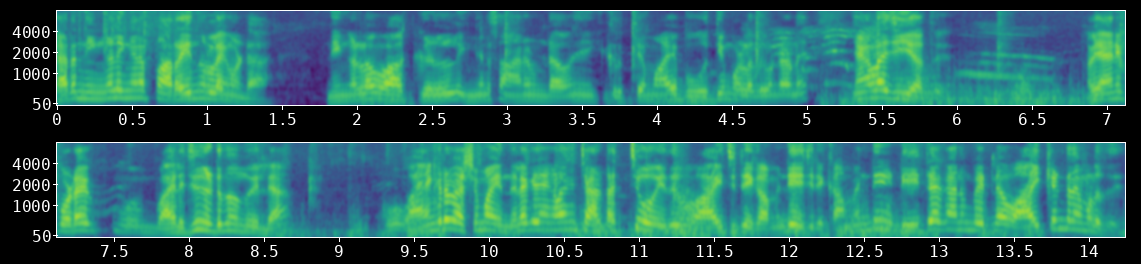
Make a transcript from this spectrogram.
കാരണം നിങ്ങളിങ്ങനെ പറയുന്നുള്ളത് കൊണ്ടാണ് നിങ്ങളുടെ വാക്കുകളിൽ ഇങ്ങനെ സാധനം ഉണ്ടാവും എനിക്ക് കൃത്യമായ ബോധ്യമുള്ളത് കൊണ്ടാണ് ഞങ്ങളത് ചെയ്യാത്തത്. അപ്പോൾ ഞാൻ കുറേ വലിച്ചു നീട്ടുന്നൊന്നുമില്ല. കൊ- ഭയങ്കര വിഷമമായി. ഇന്നലെയൊക്കെ ഞങ്ങൾ ചടച്ചു പോയി ഇത് വായിച്ചിട്ട് കമന്റ് ചെയ്തിട്ട്. കമന്റ് ഡീറ്റ് ആക്കാനും പറ്റില്ല വായിക്കേണ്ടത് നമ്മളിത്?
